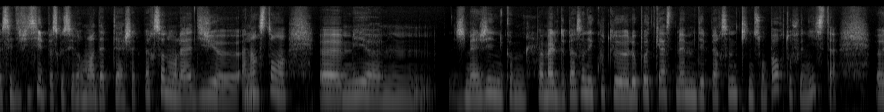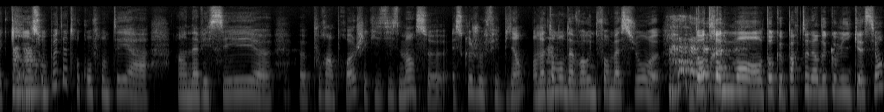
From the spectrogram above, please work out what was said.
c'est difficile parce que c'est vraiment adapté à chaque personne, on l'a dit euh, à mm. l'instant. Hein. Euh, mais j'imagine, comme pas mal de personnes écoutent le, podcast, même des personnes qui ne sont pas orthophonistes, qui sont peut-être confrontées à, un AVC pour un proche et qui se disent mince, est-ce que je fais bien? En attendant mm. d'avoir une formation d'entraînement en tant que partenaire de communication,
